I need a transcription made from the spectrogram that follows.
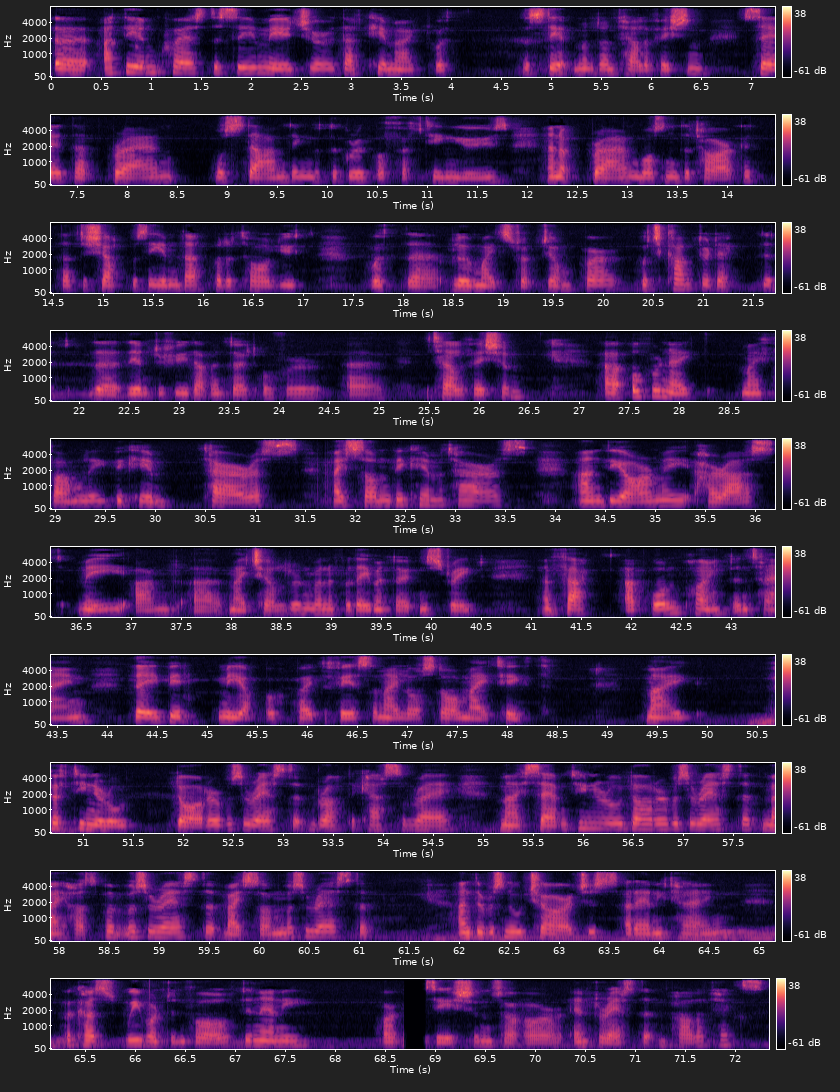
Uh, at the inquest, the same major that came out with the statement on television said that Brian was standing with a group of 15 youths and that Brian wasn't the target that the shot was aimed at, but a tall youth with the blue and white strip jumper, which contradicted the, the interview that went out over uh, the television. Uh, overnight, my family became terrorists. My son became a terrorist, and the army harassed me and uh, my children whenever they went out in the street. In fact, at one point in time, they beat me up about the face and I lost all my teeth. My 15 year old daughter was arrested and brought to Castlereagh. My 17 year old daughter was arrested. My husband was arrested. My son was arrested. And there was no charges at any time because we weren't involved in any organisations or, or interested in politics.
